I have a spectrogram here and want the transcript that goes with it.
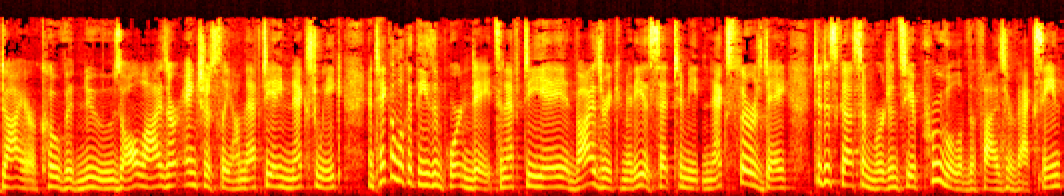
dire COVID news, all eyes are anxiously on the FDA next week. And take a look at these important dates. An FDA advisory committee is set to meet next Thursday to discuss emergency approval of the Pfizer vaccine,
